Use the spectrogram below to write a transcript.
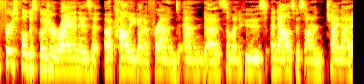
first, full disclosure Ryan is a colleague and a friend, and uh, someone whose analysis on China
